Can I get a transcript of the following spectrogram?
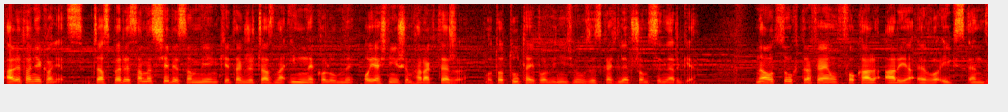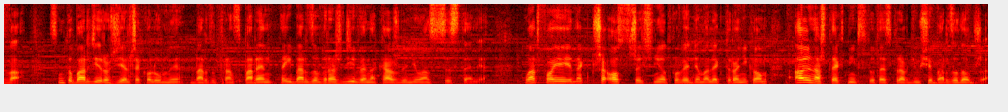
ale to nie koniec. Jaspery same z siebie są miękkie, także czas na inne kolumny o jaśniejszym charakterze, bo to tutaj powinniśmy uzyskać lepszą synergię. Na odsłuch trafiają Focal Aria Evo X N2. Są to bardziej rozdzielcze kolumny, bardzo transparentne i bardzo wrażliwe na każdy niuans w systemie. Łatwo je jednak przeostrzyć nieodpowiednią elektroniką, ale nasz Technics tutaj sprawdził się bardzo dobrze.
